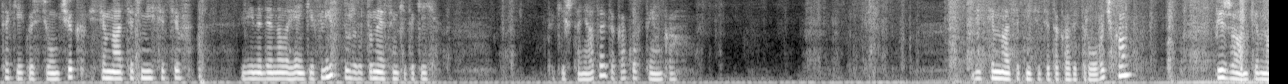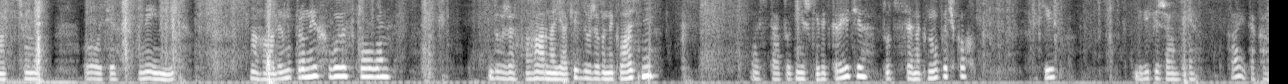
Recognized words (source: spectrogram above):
Такий костюмчик, 18 місяців. Він іде на легенький фліс, дуже тонесенький такий. Такі штанята і така ковтинка. 18 місяців така вітровочка. Піжамки в нас в цьому лоті нейміт. Нагадуємо про них обов'язково. Дуже гарна якість, дуже вони класні. Ось так, тут ніжки відкриті, тут все на кнопочках. Такі дві піжамки. Така і така.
